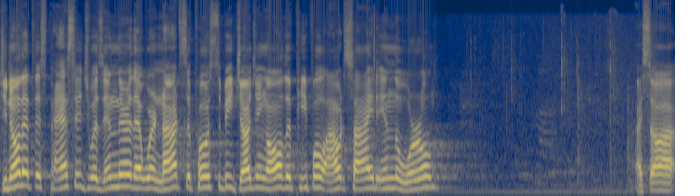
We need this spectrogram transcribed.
Do you know that this passage was in there that we're not supposed to be judging all the people outside in the world? I saw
